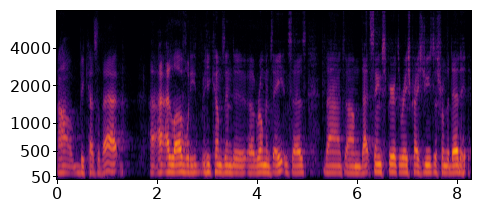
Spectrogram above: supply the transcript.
Uh, because of that, I, I, love what he, he comes into uh, Romans 8 and says that um, that same Spirit that raised Christ Jesus from the dead is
